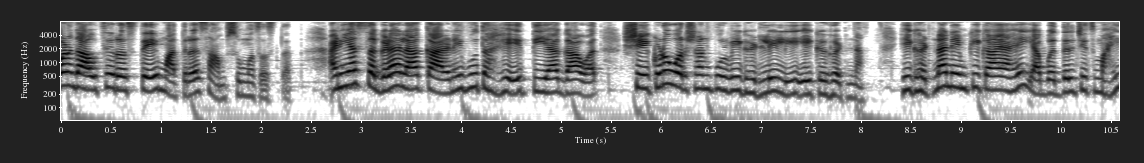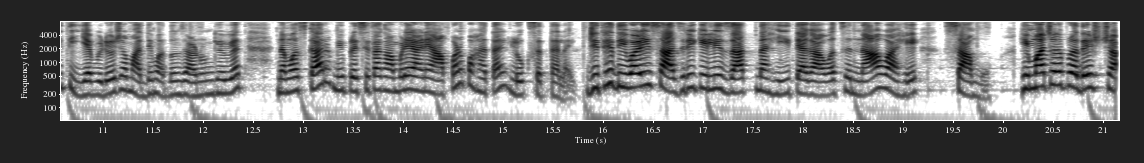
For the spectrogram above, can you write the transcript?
पण गावचे रस्ते मात्र सामसूमच असतात. आणि या सगळ्याला कारणीभूत आहे ती या गावात शेकडो वर्षांपूर्वी घडलेली एक घटना. ही घटना नेमकी काय आहे याबद्दलचीच माहिती या व्हिडिओच्या माध्यमातून जाणून घेऊयात. नमस्कार मी प्रसिता कांबळे आणि आपण पाहताय लोकसत्ता लाईव्ह. जिथे दिवाळी साजरी केली जात नाही. त्या गावाचं नाव आहे सामू. हिमाचल प्रदेशच्या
